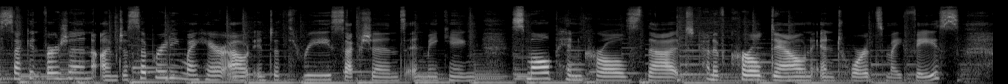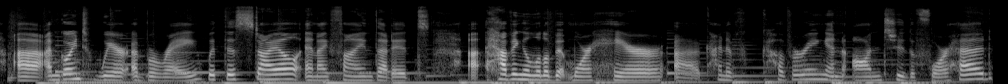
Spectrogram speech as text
This second version, I'm just separating my hair out into three sections and making small pin curls that kind of curl down and towards my face. Uh, I'm going to wear a beret with this style and I find that it's uh, having a little bit more hair uh, kind of covering and onto the forehead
